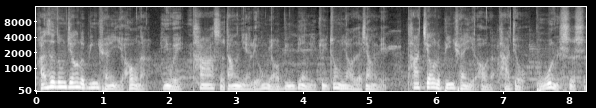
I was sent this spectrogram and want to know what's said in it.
韩世忠交了兵权以后呢，因为他是当年刘苗兵变里最重要的将领，他交了兵权以后呢，他就不问世事，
